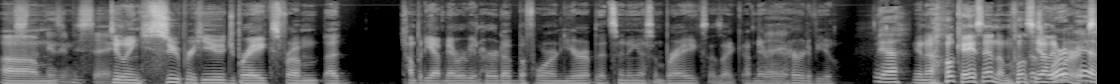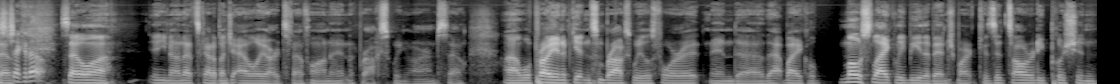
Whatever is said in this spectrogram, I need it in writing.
That Um, gonna be sick. doing super huge brakes from a company I've never even heard of before in Europe that's sending us some brakes. I was like, I've never Dang. even heard of you. Yeah. You know, okay, send them. We'll see how it they work? work. Yeah, let's check it out. so, uh, you know, that's got a bunch of alloy art stuff on it and a Brock swing arm. So, uh, we'll probably end up getting some Brock's wheels for it. And, uh, that bike will most likely be the benchmark because it's already pushing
